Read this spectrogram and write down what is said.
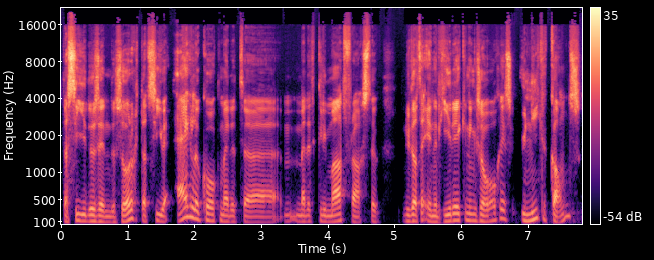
Dat zie je dus in de zorg. Dat zie je eigenlijk ook met het, uh, met het klimaatvraagstuk. Nu dat de energierekening zo hoog is, unieke kans.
